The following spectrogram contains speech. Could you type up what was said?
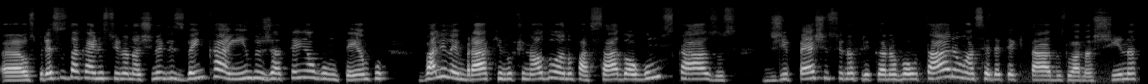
Uh, os preços da carne suína na China eles vêm caindo já tem algum tempo. Vale lembrar que no final do ano passado, alguns casos de peste suína africana voltaram a ser detectados lá na China,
